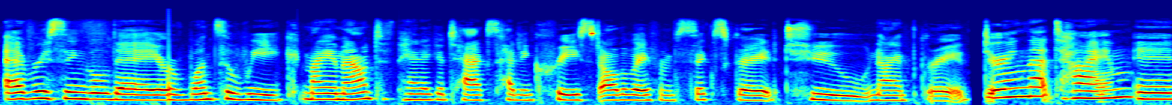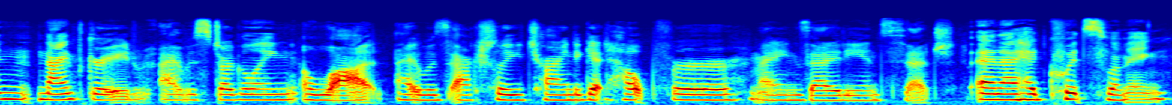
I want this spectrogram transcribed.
every single day or once a week. My amount of panic attacks had increased all the way from sixth grade to ninth grade. During that time in ninth grade, I was struggling a lot. I was actually trying to get help for my anxiety and such, and I had quit swimming.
